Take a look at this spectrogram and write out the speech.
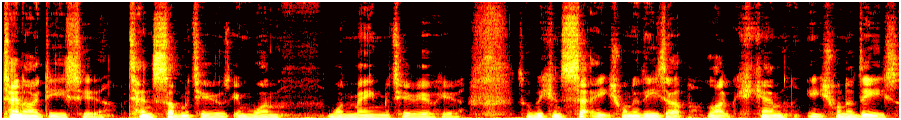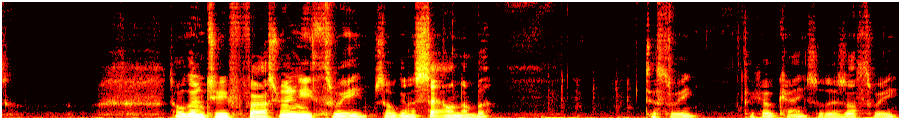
10 IDs here 10 sub-materials in one one main material here. So we can set each one of these up like we can each one of these. So we're going to first we only need three so we're going to set our number to three. Click OK so there's our three.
